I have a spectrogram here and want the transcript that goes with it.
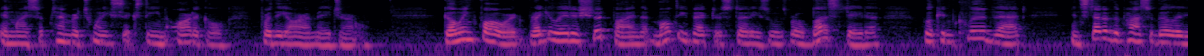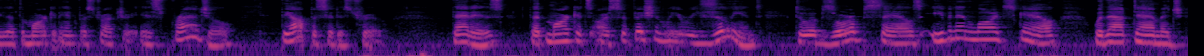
in my September 2016 article for the RMA Journal. Going forward, regulators should find that multi-vector studies with robust data will conclude that instead of the possibility that the market infrastructure is fragile, the opposite is true. That is, that markets are sufficiently resilient to absorb sales even in large scale without damage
